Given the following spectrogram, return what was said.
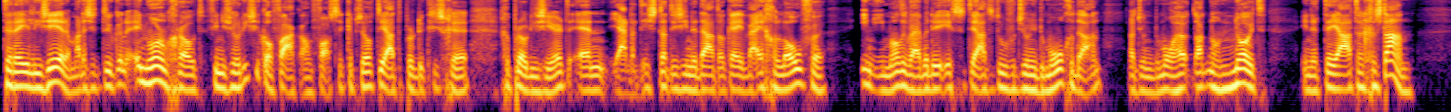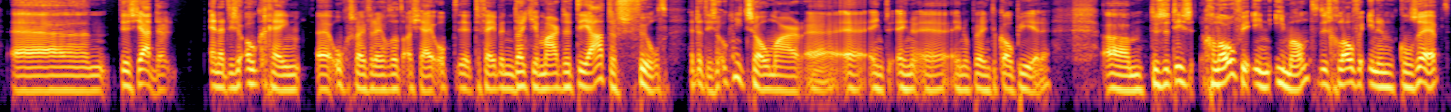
te realiseren. Maar er zit natuurlijk een enorm groot financieel risico vaak aan vast. Ik heb zelf theaterproducties ge- geproduceerd. En ja, dat is, dat is inderdaad oké. wij geloven in iemand. Wij hebben de eerste theatertour voor Johnny de Mol gedaan. Nou, Johnny de Mol had had nog nooit in het theater gestaan. Ehm, dus ja, de, en het is ook geen eh, ongeschreven regel dat als jij op de tv bent, dat je maar de theaters vult. Dat is ook niet zomaar eh, eh, één op één te kopiëren. Ehm, dus het is geloven in iemand, het is geloven in een concept.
